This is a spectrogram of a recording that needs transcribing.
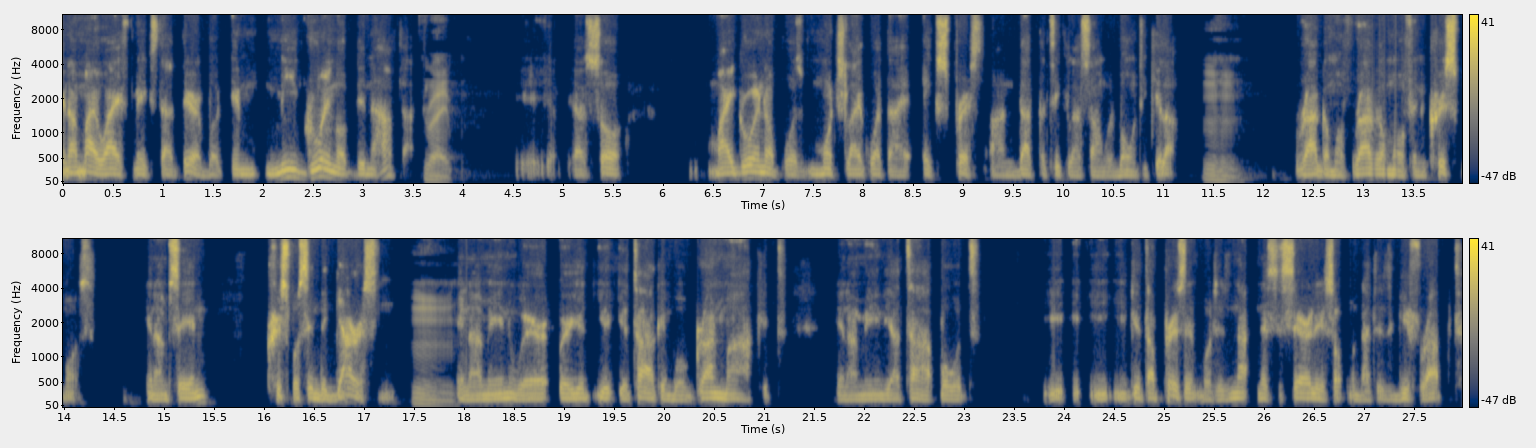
you know my wife makes that there. But in me growing up didn't have that. Right. Yeah, yeah. So my growing up was much like what I expressed on that particular song with Bounty Killer. hmm Ragamuff, Ragamuffin Christmas. You know what I'm saying? Christmas in the garrison. Mm. You know what I mean? Where where you, you you're talking about grand market. You know what I mean? You talk about you, you, you get a present, but it's not necessarily something that is gift wrapped.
